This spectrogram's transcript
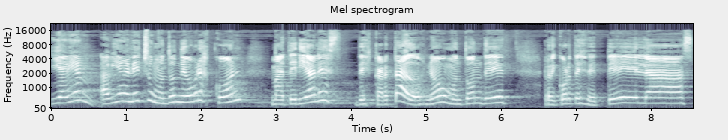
y habían, habían hecho un montón de obras con materiales descartados, ¿no? Un montón de recortes de telas,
